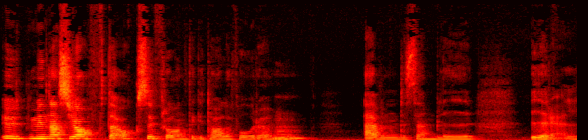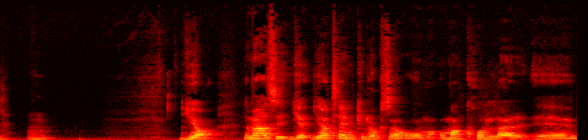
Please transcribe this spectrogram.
utmynnas ju ofta också ifrån digitala forum. Mm. Även om det sen blir IRL. Mm. Ja, men alltså, jag, jag tänker också om, om man kollar eh,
